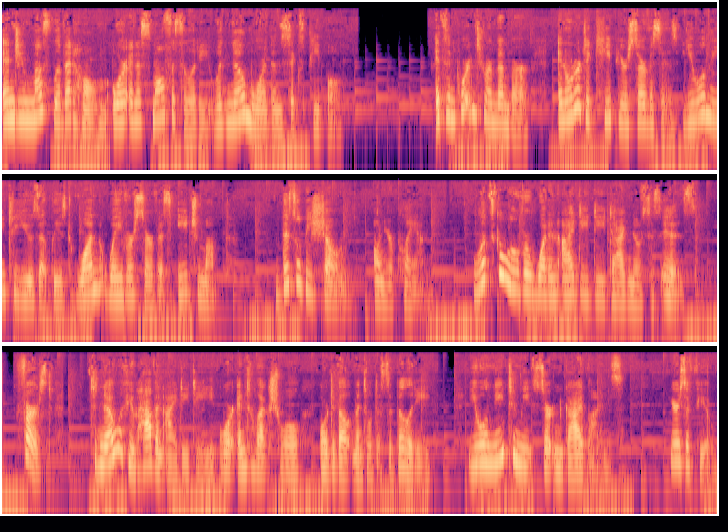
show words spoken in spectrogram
And you must live at home or in a small facility with no more than six people. It's important to remember in order to keep your services, you will need to use at least one waiver service each month. This will be shown on your plan. Let's go over what an IDD diagnosis is. First, to know if you have an IDD or intellectual or developmental disability, you will need to meet certain guidelines. Here's a few.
